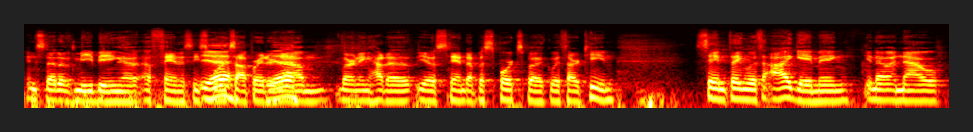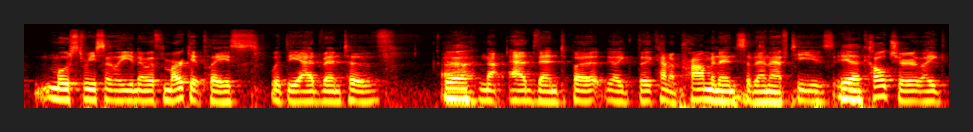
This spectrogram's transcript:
instead of me being a, a fantasy Yeah, sports operator, yeah. now I'm learning how to you know stand up a sports book with our team. Same thing with iGaming, you know, and now most recently, you know, with Marketplace, with the advent of uh, not advent, but like the kind of prominence of NFTs Yeah. in culture, like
